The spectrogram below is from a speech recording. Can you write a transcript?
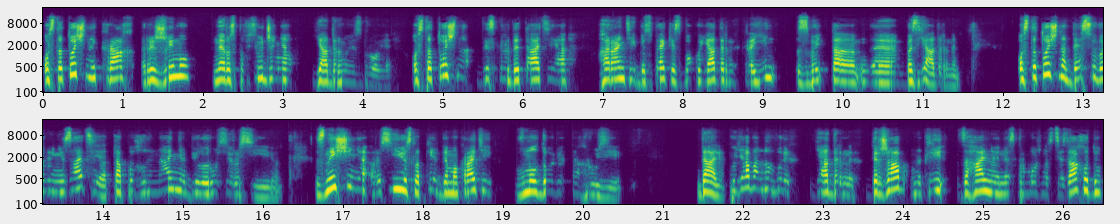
остаточний крах режиму нерозповсюдження ядерної зброї, остаточна дискредитація гарантій безпеки з боку ядерних країн з та е, без'ядерним, остаточна десуверенізація та поглинання Білорусі Росією, знищення Росією слабких демократій в Молдові та Грузії. Далі поява нових ядерних держав на тлі загальної неспроможності Заходу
